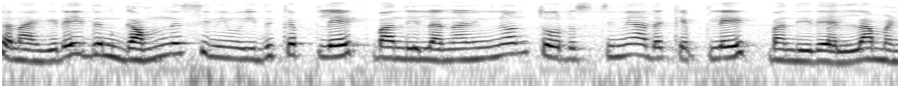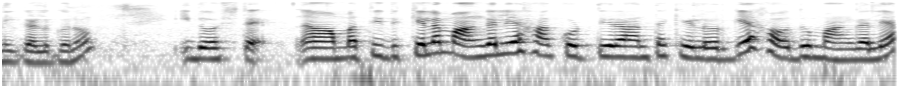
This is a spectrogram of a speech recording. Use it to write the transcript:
ಚೆನ್ನಾಗಿದೆ. ಇದನ್ನು ಗಮನಿಸಿ ನೀವು, ಇದಕ್ಕೆ ಪ್ಲೇಟ್ ಬಂದಿಲ್ಲ. ನಾನು ಇನ್ನೊಂದು ತೋರಿಸ್ತೀನಿ, ಅದಕ್ಕೆ ಪ್ಲೇಟ್ ಬಂದಿದೆ ಎಲ್ಲ ಮಣಿಗಳಿಗೂ ಇದು ಅಷ್ಟೇ. ಮತ್ತು ಇದಕ್ಕೆಲ್ಲ ಮಾಂಗಲ್ಯ ಹಾಕ್ಕೊಡ್ತೀರಾ ಅಂತ ಕೇಳೋರಿಗೆ, ಹೌದು ಮಾಂಗಲ್ಯ.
